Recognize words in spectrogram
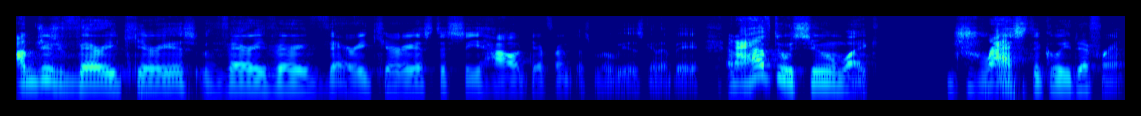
I'm just very curious, very very very curious to see how different this movie is gonna be, and I have to assume like drastically different.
